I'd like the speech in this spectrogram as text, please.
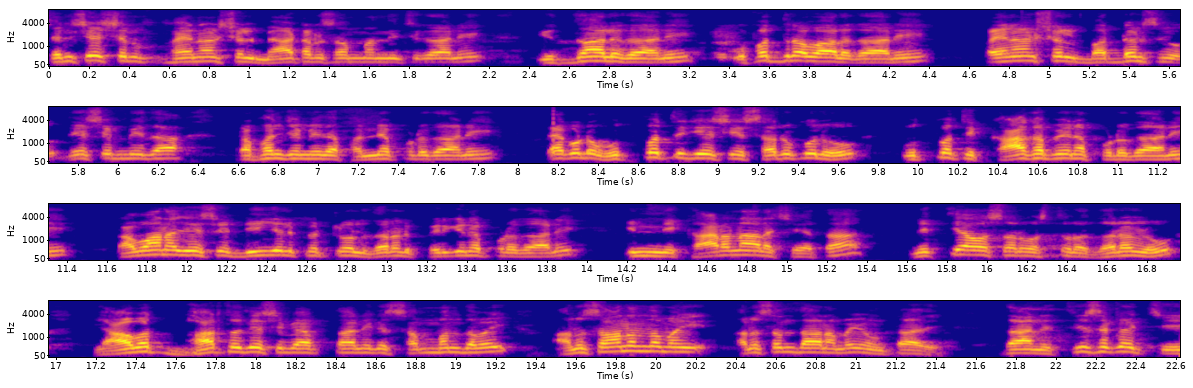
సెన్సేషన్ ఫైనాన్షియల్ మ్యాటర్ సంబంధించి కానీ యుద్ధాలు కానీ ఉపద్రవాలు కానీ ఫైనాన్షియల్ బర్డన్స్ దేశం మీద ప్రపంచం మీద పడినప్పుడు కానీ లేకుంటే ఉత్పత్తి చేసే సరుకులు ఉత్పత్తి కాకపోయినప్పుడు కానీ రవాణా చేసే డీజిల్ పెట్రోల్ ధరలు పెరిగినప్పుడు కానీ ఇన్ని కారణాల చేత నిత్యావసర వస్తువుల ధరలు యావత్ భారతదేశ వ్యాప్తానికి సంబంధమై అనుసానందమై అనుసంధానమై ఉంటుంది దాన్ని తీసుకొచ్చి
